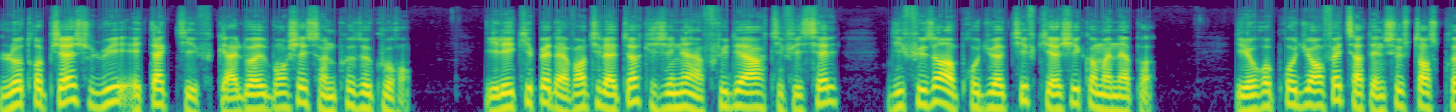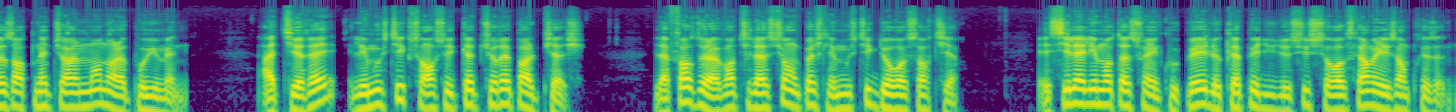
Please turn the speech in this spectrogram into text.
L'autre piège, lui, est actif car elle doit être branchée sur une prise de courant. Il est équipé d'un ventilateur qui génère un flux d'air artificiel diffusant un produit actif qui agit comme un appât. Il reproduit en fait certaines substances présentes naturellement dans la peau humaine. Attirés, les moustiques sont ensuite capturés par le piège. La force de la ventilation empêche les moustiques de ressortir. Et si l'alimentation est coupée, le clapet du dessus se referme et les emprisonne.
